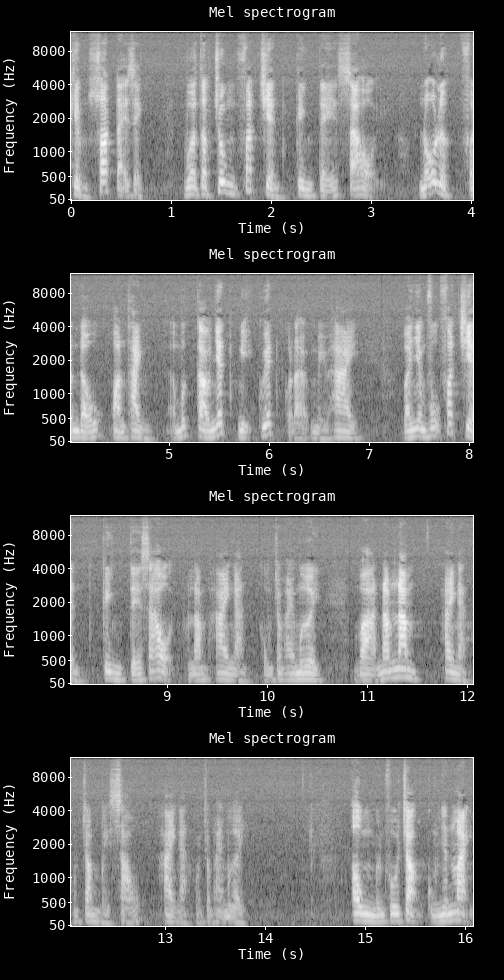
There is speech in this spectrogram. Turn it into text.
kiểm soát đại dịch, vừa tập trung phát triển kinh tế xã hội, nỗ lực phấn đấu hoàn thành ở mức cao nhất nghị quyết của Đại hội 12 và nhiệm vụ phát triển kinh tế xã hội của năm 2020 và 5 năm 2016-2020. Ông Nguyễn Phú Trọng cũng nhấn mạnh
